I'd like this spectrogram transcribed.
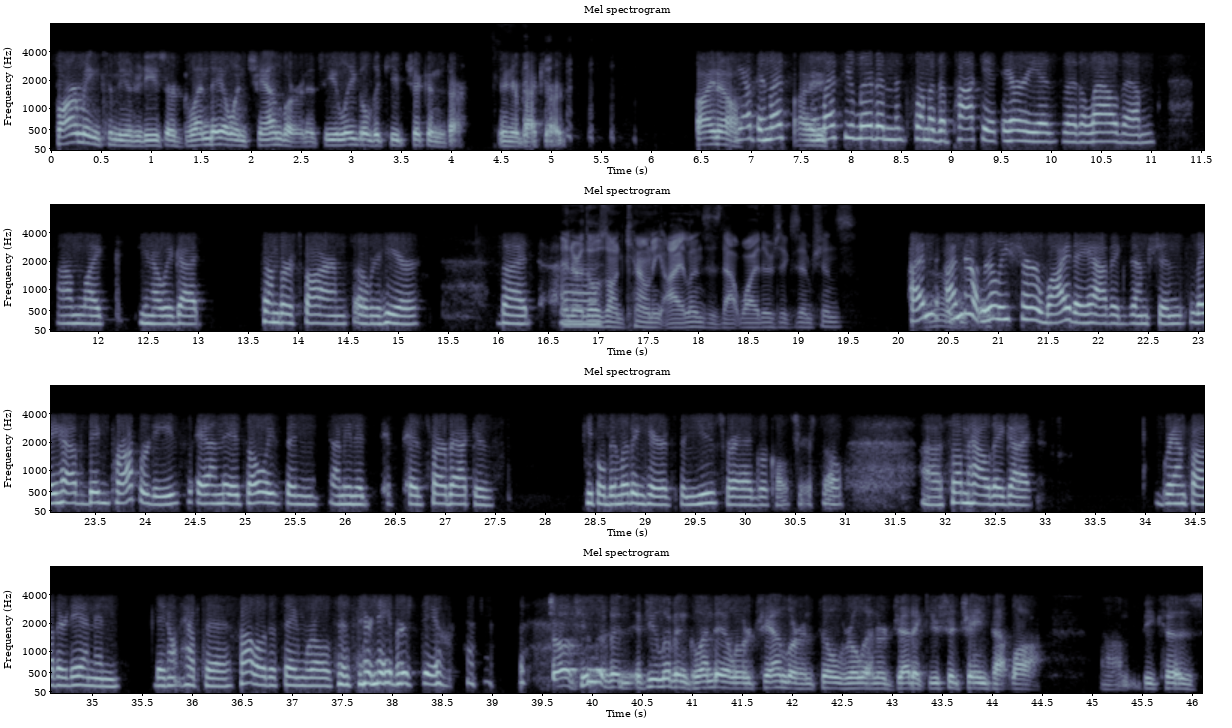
farming communities are Glendale and Chandler, and it's illegal to keep chickens there in your backyard. I know. Yep, unless I- unless you live in some of the pocket areas that allow them, um, like you know we got Sunburst Farms over here, but And are uh, those on county islands? Is that why there's exemptions? I'm I'm not really sure why they have exemptions. They have big properties, and it's always been. I mean, it, it, as far back as people have been living here, it's been used for agriculture. So uh, somehow they got grandfathered in, and they don't have to follow the same rules as their neighbors do. So if you live in if you live in Glendale or Chandler and feel real energetic, you should change that law um, because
